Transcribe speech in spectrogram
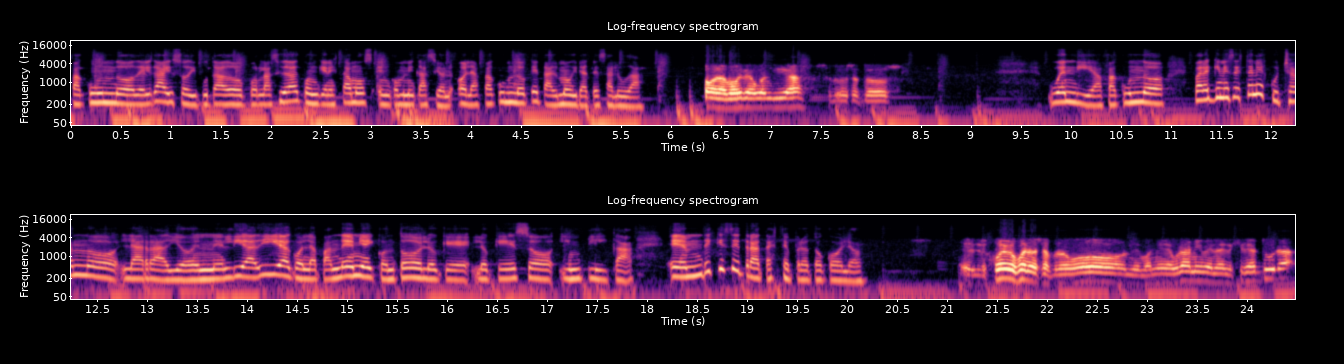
Facundo Del Gaiso, diputado por la ciudad, con quien estamos en comunicación. Hola Facundo, ¿qué tal? Moira te saluda. Hola Moira, buen día. Saludos a todos. Buen día, Facundo. Para quienes están escuchando la radio en el día a día con la pandemia y con todo lo que, lo que eso implica, em, ¿de qué se trata este protocolo? El jueves, bueno, se aprobó de manera unánime en la legislatura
